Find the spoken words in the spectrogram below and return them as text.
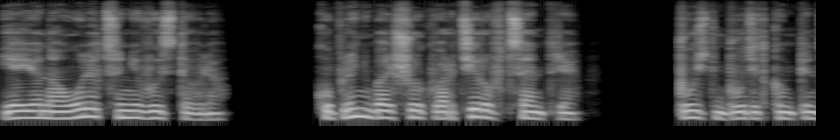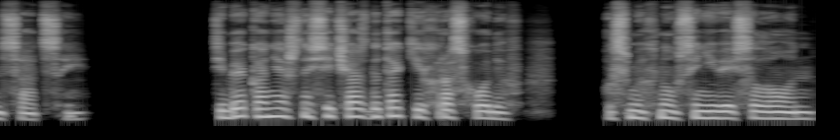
Я ее на улицу не выставлю. Куплю небольшую квартиру в центре. Пусть будет компенсацией. Тебе, конечно, сейчас до таких расходов, усмехнулся невесело он.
